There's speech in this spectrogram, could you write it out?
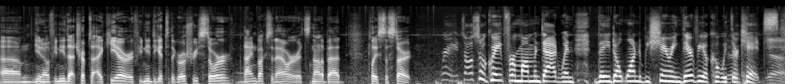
um, you know if you need that trip to ikea or if you need to get to the grocery store nine bucks an hour it's not a bad place to start. Right. It's also great for mom and dad when they don't want to be sharing their vehicle with yes. their kids. Yeah.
